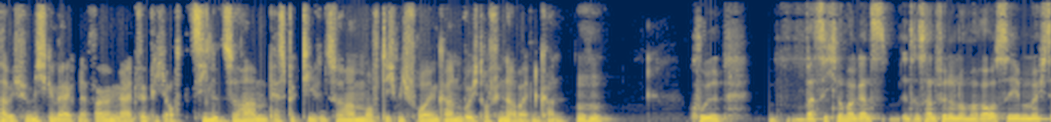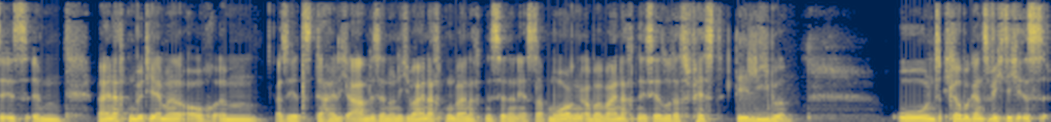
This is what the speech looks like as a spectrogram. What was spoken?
habe ich für mich gemerkt in der Vergangenheit, wirklich auch Ziele zu haben, Perspektiven zu haben, auf die ich mich freuen kann, wo ich darauf hinarbeiten kann. Mhm. Cool. Was ich nochmal ganz interessant finde und nochmal rausheben möchte, ist, ähm, Weihnachten wird ja immer auch, ähm, also jetzt der Heiligabend ist ja noch nicht Weihnachten, Weihnachten ist ja dann erst ab morgen, aber Weihnachten ist ja so das Fest der Liebe. Und ich glaube, ganz wichtig ist,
